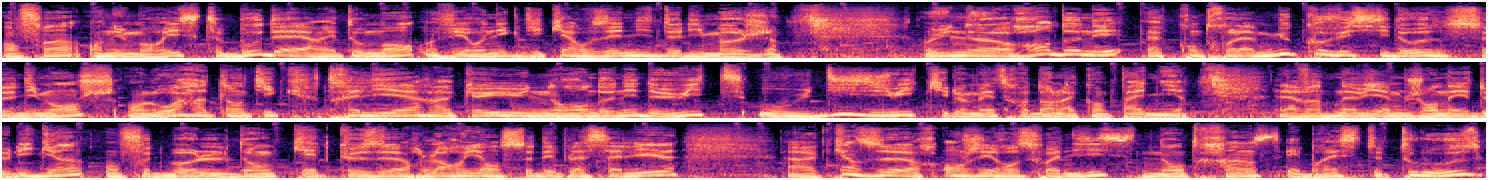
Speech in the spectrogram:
Enfin, en humoriste, Boudère est au Mans, Véronique Dicker au Zénith de Limoges. Une randonnée contre la mucoviscidose ce dimanche en Loire-Atlantique. Trélière accueille une randonnée de 8 ou 18 km dans la campagne. La 29e journée de Ligue 1 en football. Dans quelques heures, Lorient se déplace à Lille. À 15h, Angers reçoit Nice, Nantes, Reims et Brest-Toulouse.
